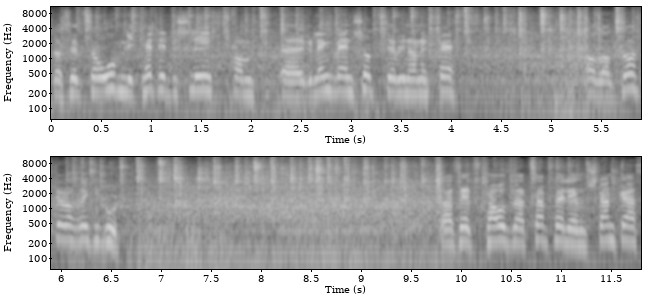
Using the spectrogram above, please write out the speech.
Dass jetzt da oben die Kette, die schlägt vom äh, Gelenkwellenschutz, habe ich noch nicht fest. Aber sonst läuft der doch richtig gut. Da ist jetzt 1000er Zapfwelle im Standgas.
